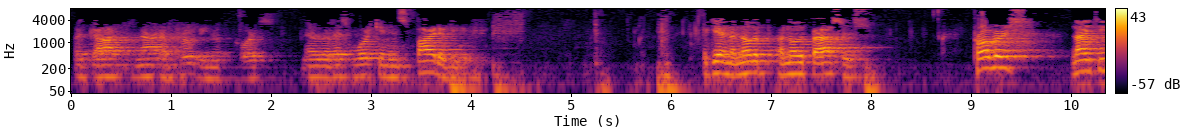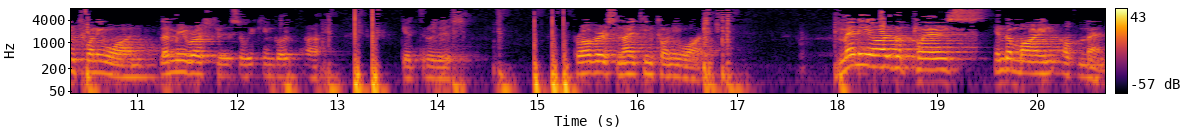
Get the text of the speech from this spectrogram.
But God is not approving, of course, nevertheless working in spite of you. Again, another another passage. Proverbs 19:21. Let me rush through so we can go uh, get through this. Proverbs 19:21. Many are the plans in the mind of man.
